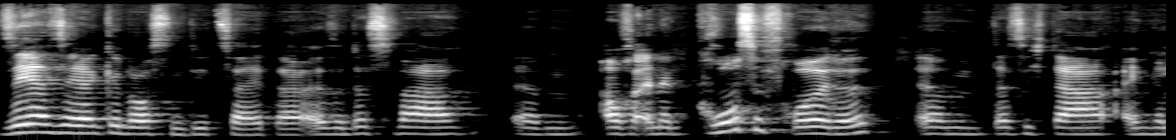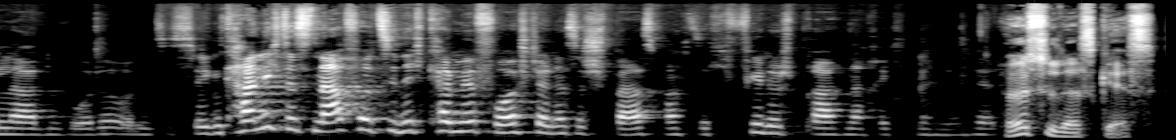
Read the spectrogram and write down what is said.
sehr, sehr genossen, die Zeit da. Also das war ähm, auch eine große Freude, ähm, dass ich da eingeladen wurde. Und deswegen kann ich das nachvollziehen. Ich kann mir vorstellen, dass es Spaß macht, sich viele Sprachnachrichten hin und her. hörst du das, Guess?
